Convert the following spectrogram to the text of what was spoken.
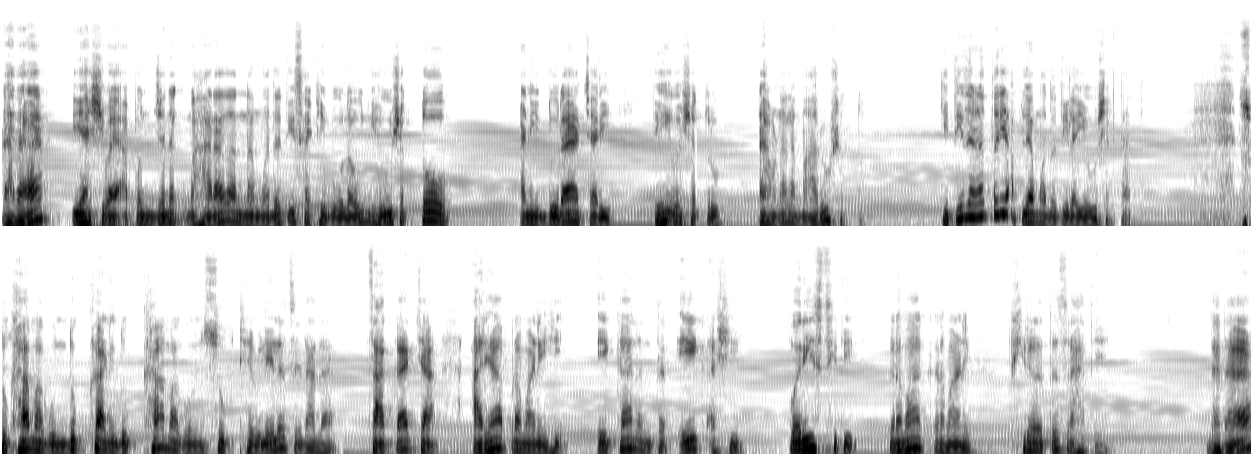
दादा याशिवाय आपण जनक महाराजांना मदतीसाठी बोलावून घेऊ शकतो आणि दुराचारी देवशत्रू रावणाला मारू शकतो. किती जण तरी आपल्या मदतीला येऊ शकतात. सुखामागून दुःख आणि दुःखामागून सुख ठेवलेलंच आहे दादा. चाकाच्या आर्याप्रमाणेही एकानंतर एक अशी परिस्थिती क्रमाक्रमाने फिरतच राहते. दादा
